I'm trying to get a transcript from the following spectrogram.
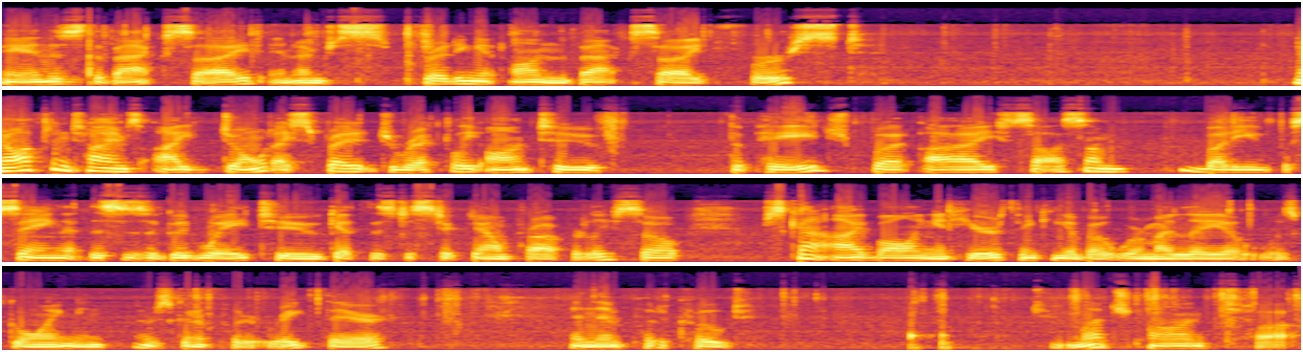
And this is the back side, and I'm just spreading it on the back side first. Now, oftentimes I don't. I spread it directly onto the page, but I saw some buddy was saying that this is a good way to get this to stick down properly. So I'm just kind of eyeballing it here, thinking about where my layout was going, and I'm just going to put it right there, and then put a coat too much on top.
